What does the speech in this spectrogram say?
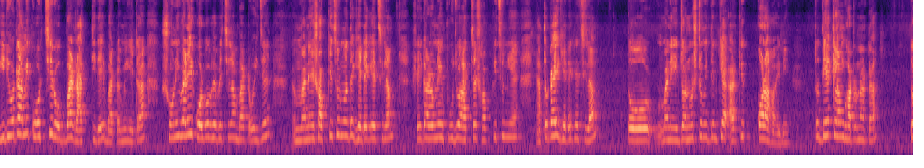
ভিডিওটা আমি করছি রোববার রাত্রিরে বাট আমি এটা শনিবারেই করব ভেবেছিলাম বাট ওই যে মানে সব কিছুর মধ্যে ঘেটে গেছিলাম। সেই কারণে পুজো আচ্ছা সব কিছু নিয়ে এতটাই ঘেটে গেছিলাম। তো মানে জন্মাষ্টমীর দিন কি আর কি করা হয়নি? তো দেখলাম ঘটনাটা। তো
